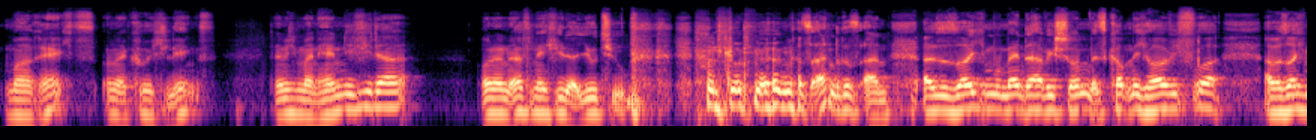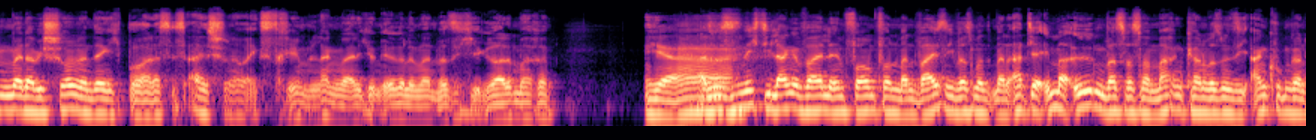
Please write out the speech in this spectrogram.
mal rechts und dann gucke ich links. Dann nehme ich mein Handy wieder und dann öffne ich wieder YouTube und gucke mir irgendwas anderes an. Also solche Momente habe ich schon, es kommt nicht häufig vor, aber solche Momente habe ich schon und dann denke ich, boah, das ist alles schon aber extrem langweilig und irrelevant, was ich hier gerade mache. Ja. Also es ist nicht die Langeweile in Form von, man weiß nicht, was man, man hat ja immer irgendwas, was man machen kann, was man sich angucken kann,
